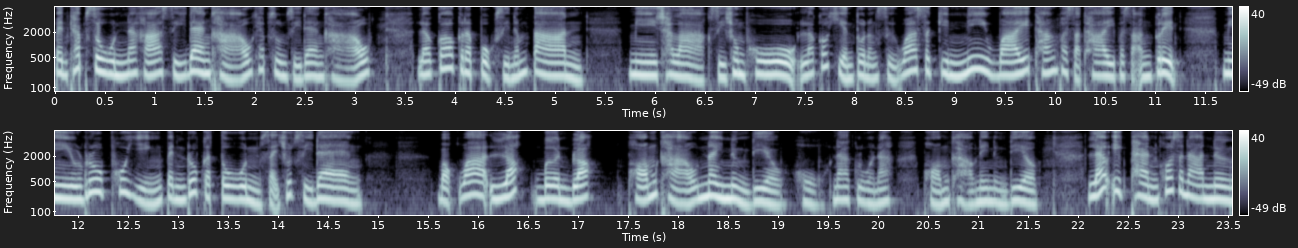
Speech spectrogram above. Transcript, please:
เป็นแคปซูลนะคะ สีแดงขาว แคปซูลสีแดงขาว แล้วก็กระปุกสีน้ำตาล มีฉลากสีชมพู แล้วก็เขียนตัวหนังสือว่า Skinny White ทั้งภาษาไทย ภาษาอังกฤษ มีรูปผู้หญิงเป็นรูปการ์ตูน ใส่ชุดสีแดง บอกว่า lock burn block ผอมขาวในหนึ่งเดียว โห น่ากลัวนะ ผอมขาวในหนึ่งเดียว แล้วอีกแผ่นโฆษณาหนึ่ง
